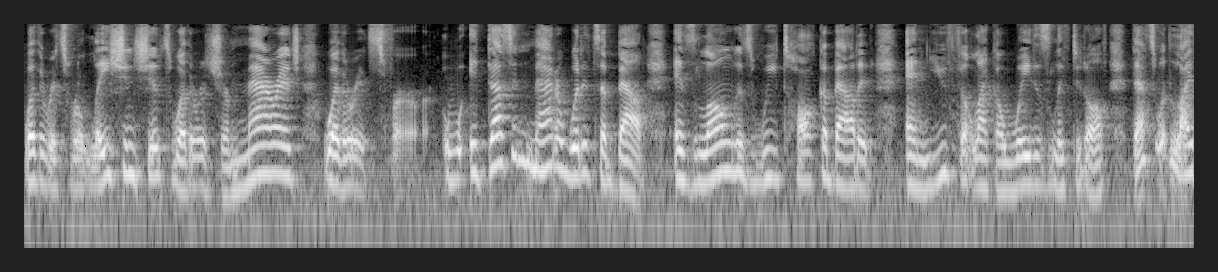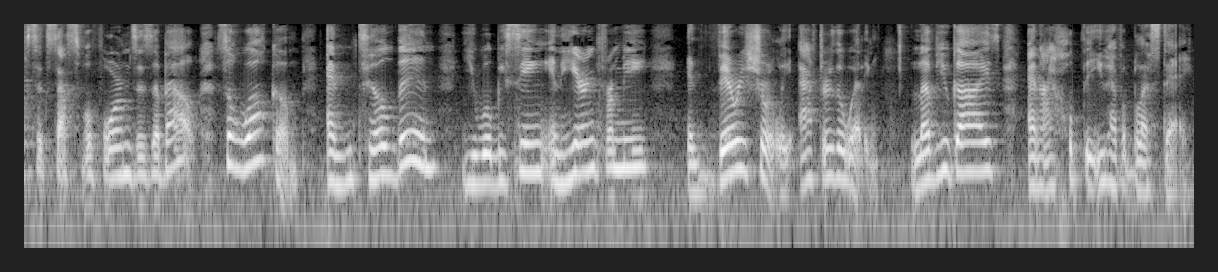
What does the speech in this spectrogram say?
whether it's relationships whether it's your marriage whether it's for it doesn't matter what it's about. As long as we talk about it and you feel like a weight is lifted off that's what life successful forums is about. So welcome. Until then you will be seeing and hearing from me and very shortly after the wedding Love you guys, and I hope that you have a blessed day.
